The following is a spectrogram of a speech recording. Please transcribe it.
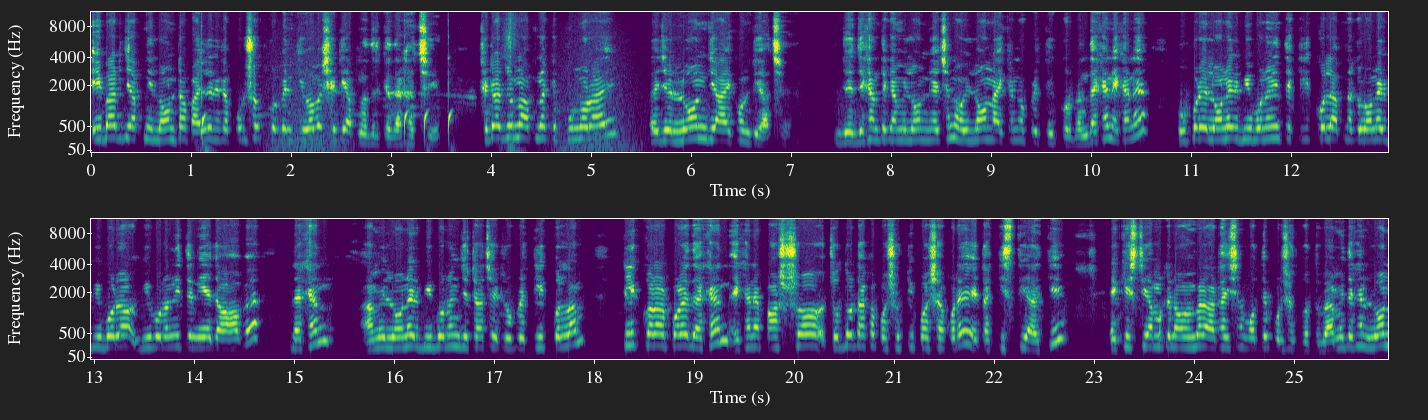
এইবার যে আপনি লোনটা পাইলেন, এটা পরিশোধ করবেন কীভাবে, সেটি আপনাদেরকে দেখাচ্ছি। সেটার জন্য আপনাকে পুনরায় এই যে লোন যে আইকনটি আছে, যে যেখান থেকে আমি লোন নিয়েছেন, ওই লোন আইকনের উপরে ক্লিক করবেন। দেখেন এখানে উপরে লোনের বিবরণীতে ক্লিক করলে আপনাকে লোনের বিবরণ, বিবরণীতে নিয়ে যাওয়া হবে। দেখেন, আমি লোনের বিবরণ যেটা আছে, এটার উপরে ক্লিক করলাম। ক্লিক করার পরে দেখেন, এখানে পাঁচশো চোদ্দ টাকা পঁয়ষট্টি পয়সা করে এটা কিস্তি আর কি। এই কিস্তি আমাকে নভেম্বর আঠাইশের মধ্যে পরিশোধ করতে হবে। আমি দেখেন লোন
